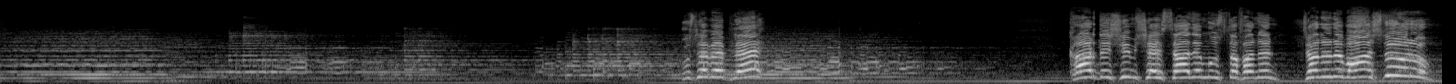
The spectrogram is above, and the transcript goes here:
Bu sebeple kardeşim Şehzade Mustafa'nın canını bağışlıyorum.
